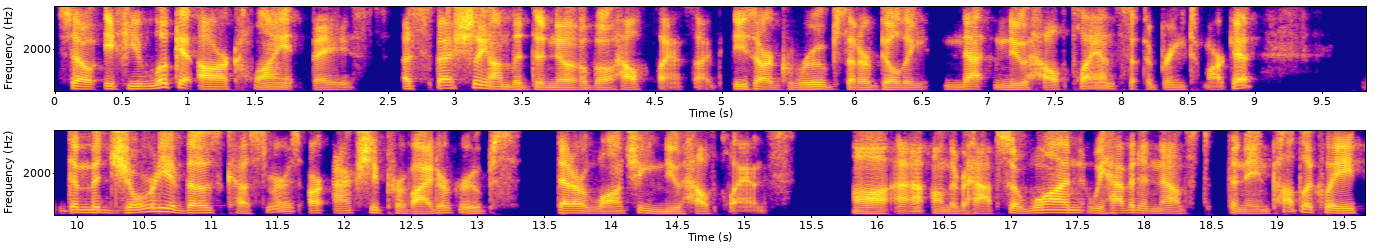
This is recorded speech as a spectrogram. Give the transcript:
So if you look at our client base, especially on the de novo health plan side, these are groups that are building net new health plans that to bring to market. The majority of those customers are actually provider groups that are launching new health plans uh, on their behalf. So one, we haven't announced the name publicly,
